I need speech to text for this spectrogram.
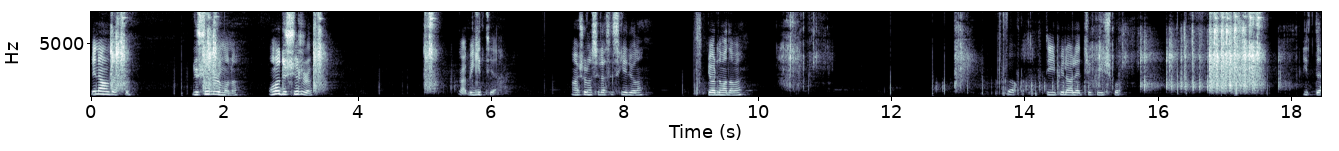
Beni alacaksın. Düşürürüm onu. Onu düşürürüm. Ya bir git ya. Ha şuna silah sesi geliyor lan. Gördüm adamı. Yok. Deyip hilal edecek bir iş bu. Gitti.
